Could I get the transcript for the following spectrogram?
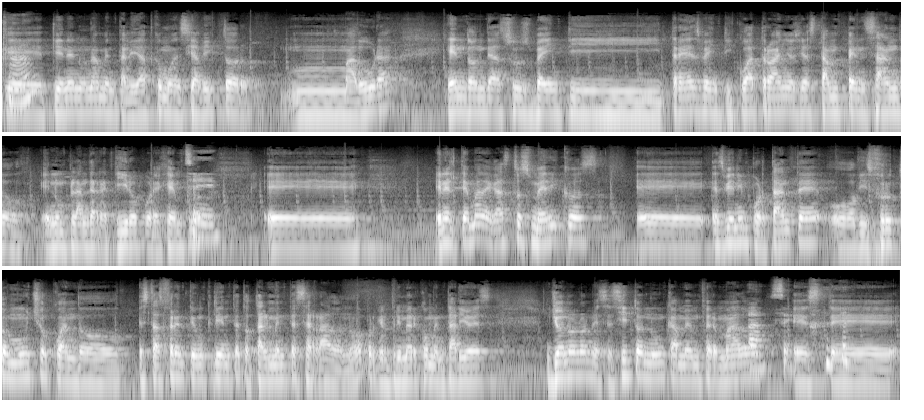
que tienen una mentalidad, como decía Víctor, madura, en donde a sus 23, 24 años ya están pensando en un plan de retiro, por ejemplo. Eh, en el tema de gastos médicos, eh, es bien importante o disfruto mucho cuando estás frente a un cliente totalmente cerrado, ¿no? Porque el primer comentario es yo no lo necesito, nunca me he enfermado, ah, este,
